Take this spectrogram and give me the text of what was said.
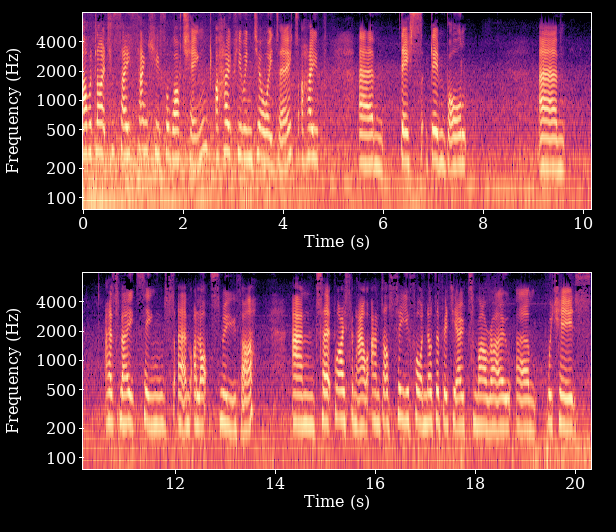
I would like to say thank you for watching. I hope you enjoyed it. I hope um, this gimbal um, has made things um, a lot smoother. And uh, bye for now and I'll see you for another video tomorrow um, which is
